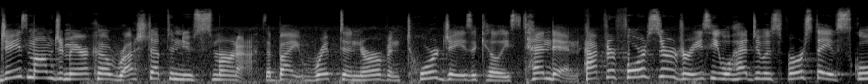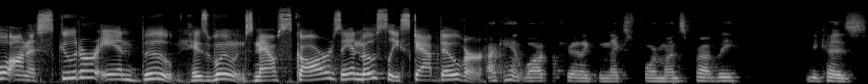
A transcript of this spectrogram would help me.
Jay's mom, Jamerica, rushed up to New Smyrna. The bite ripped a nerve and tore Jay's Achilles tendon. After four surgeries, he will head to his first day of school on a scooter and boot. His wounds now scars and mostly scabbed over. I can't walk for like the next four months probably because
